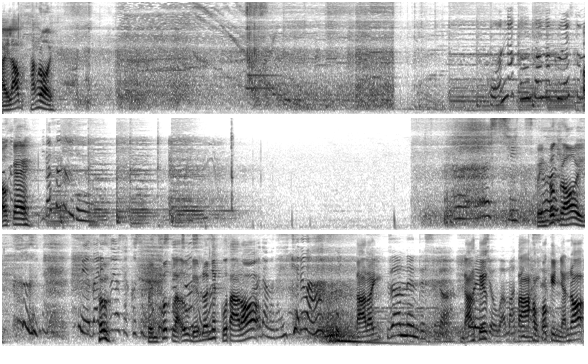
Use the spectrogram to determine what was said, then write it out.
hay lắm thắng rồi. Ok. Phiền phức rồi. Hừ, phiền phức là ưu điểm lớn nhất của ta đó. Ta đánh. Đáng tiếc Ta không có kinh nhẫn đó.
